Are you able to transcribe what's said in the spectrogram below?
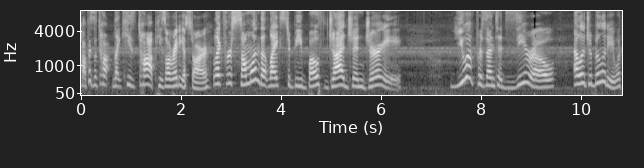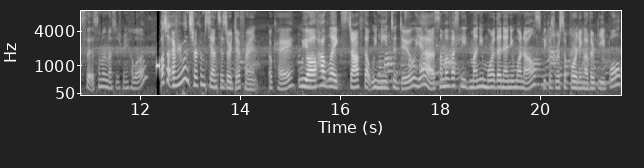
Top is a top. Like he's top. He's already a star. Like for someone that likes to be both judge and jury, you have presented zero eligibility. What's this? Someone messaged me. Hello. Also, everyone's circumstances are different. Okay, we all have like stuff that we need to do. Yeah, some of us need money more than anyone else because we're supporting other people.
